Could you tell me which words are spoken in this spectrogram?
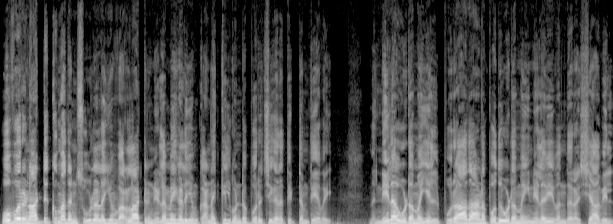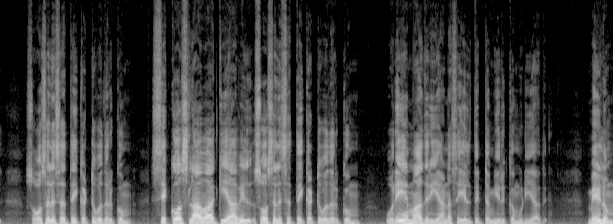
ஒவ்வொரு நாட்டுக்கும் அதன் சூழலையும் வரலாற்று நிலைமைகளையும் கணக்கில் கொண்ட புரட்சிகர திட்டம் தேவை. நில உடைமையில் புராதான பொது உடைமை நிலவி வந்த ரஷ்யாவில் சோசலிசத்தை கட்டுவதற்கும் செக்கோஸ்லாவாக்கியாவில் சோசலிசத்தை கட்டுவதற்கும் ஒரே மாதிரியான செயல் திட்டம் இருக்க முடியாது. மேலும்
